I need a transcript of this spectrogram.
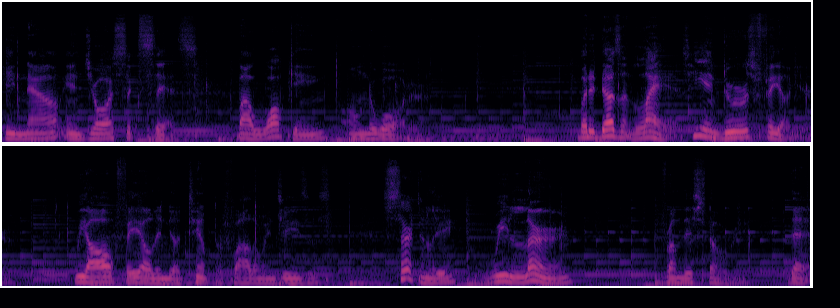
He now enjoys success by walking on the water. But it doesn't last. He endures failure. We all fail in the attempt of following Jesus. Certainly, we learn from this story that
